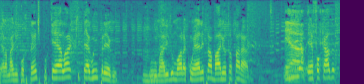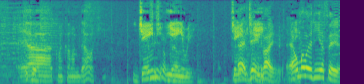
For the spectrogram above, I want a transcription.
ela é mais importante porque é ela que pega o emprego. O marido mora com ela e trabalha em outra parada. É e a- é, é focado. É a. Como é que é o nome dela aqui? Jane e. Henry. Jane, É, Jane, Henry. vai. É uma loirinha feia.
